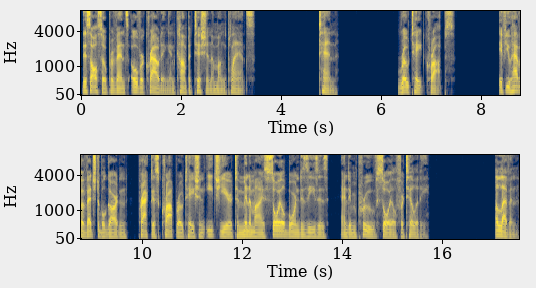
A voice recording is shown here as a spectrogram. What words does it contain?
This also prevents overcrowding and competition among plants. 10. Rotate crops. If you have a vegetable garden, Practice crop rotation each year to minimize soil-borne diseases and improve soil fertility. 11.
